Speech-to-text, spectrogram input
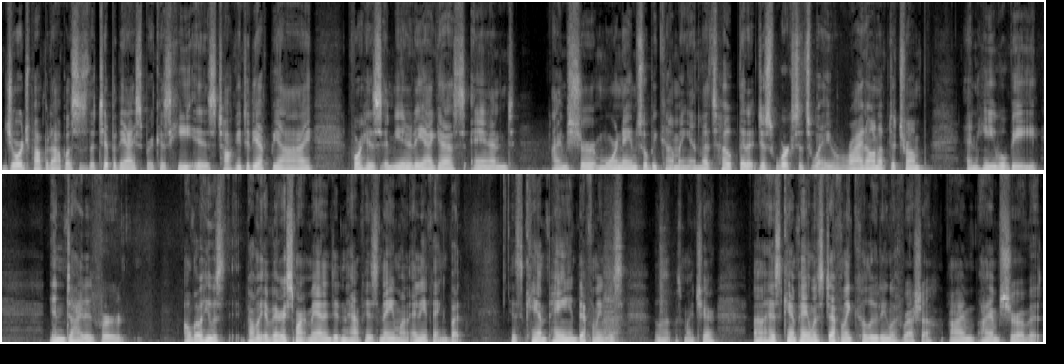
George Papadopoulos is the tip of the iceberg because he is talking to the FBI for his immunity, I guess, and I'm sure more names will be coming. And let's hope that it just works its way right on up to Trump and he will be indicted for, although he was probably a very smart man and didn't have his name on anything, but his campaign definitely was. Oh, that was my chair. Uh, his campaign was definitely colluding with Russia. I'm I am sure of it.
